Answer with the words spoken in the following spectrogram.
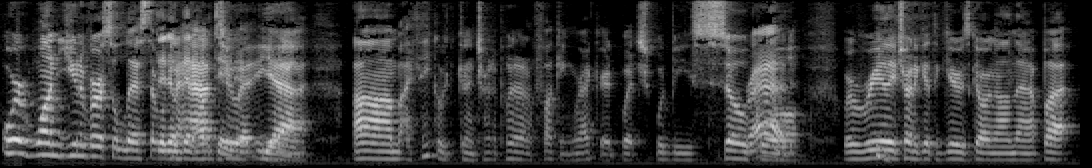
Or one universal list that That we're going to get add to updated. it. Yeah. Um, I think we're going to try to put out a fucking record, which would be so Rad. cool. We're really trying to get the gears going on that, but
